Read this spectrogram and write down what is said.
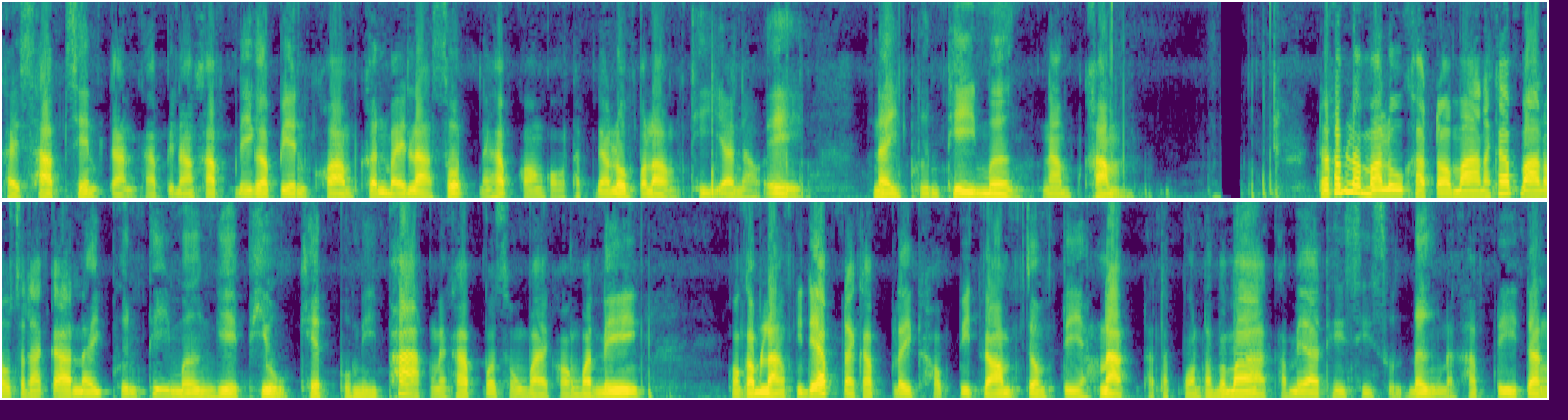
ใครทราบเช่นกันครับพี่น้องครับ นี่ก็เป็นความเคลื่อนไหวล่าสุดนะครับ ของกองทัพแนวร่มประลอง TNLA ในพื้นที่เมืองน้ำค นะครับเรามาดูข่าวต่อมานะครับ มาลงสถานการณ์ในพื้นที่เมืองเยผิวเขตภูมิภาคนะครับประสงบ่ายของวันนี้กองกำลังปีเดฟนะครับเลยเขาปิดล้อมโจมตีอย่างหนักทัพปอนทัพพม่าขมยาที่ 401 นะครับตีตั้ง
